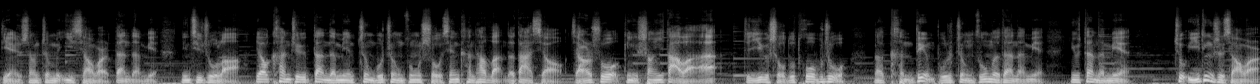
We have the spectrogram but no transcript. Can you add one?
点上这么一小碗担担面。您记住了啊，要看这个担担面正不正宗，首先看它碗的大小。假如说给你上一大碗，这一个手都托不住，那肯定不是正宗的担担面，因为担担面就一定是小碗，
